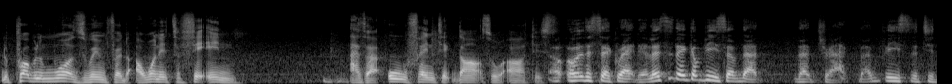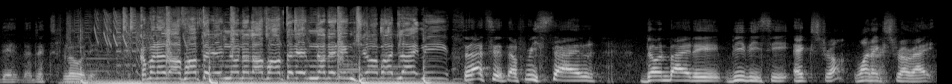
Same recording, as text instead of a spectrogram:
the problem was, Winfred, I wanted to fit in as an authentic dancehall artist. Oh, Hold a sec right there. Let's take a piece of that, that track, that piece that you did that exploded. Come on, I laugh after them, none I laugh after them, none of them job bad like me. So that's it, a freestyle done by the BBC Extra, one Right. extra, right?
